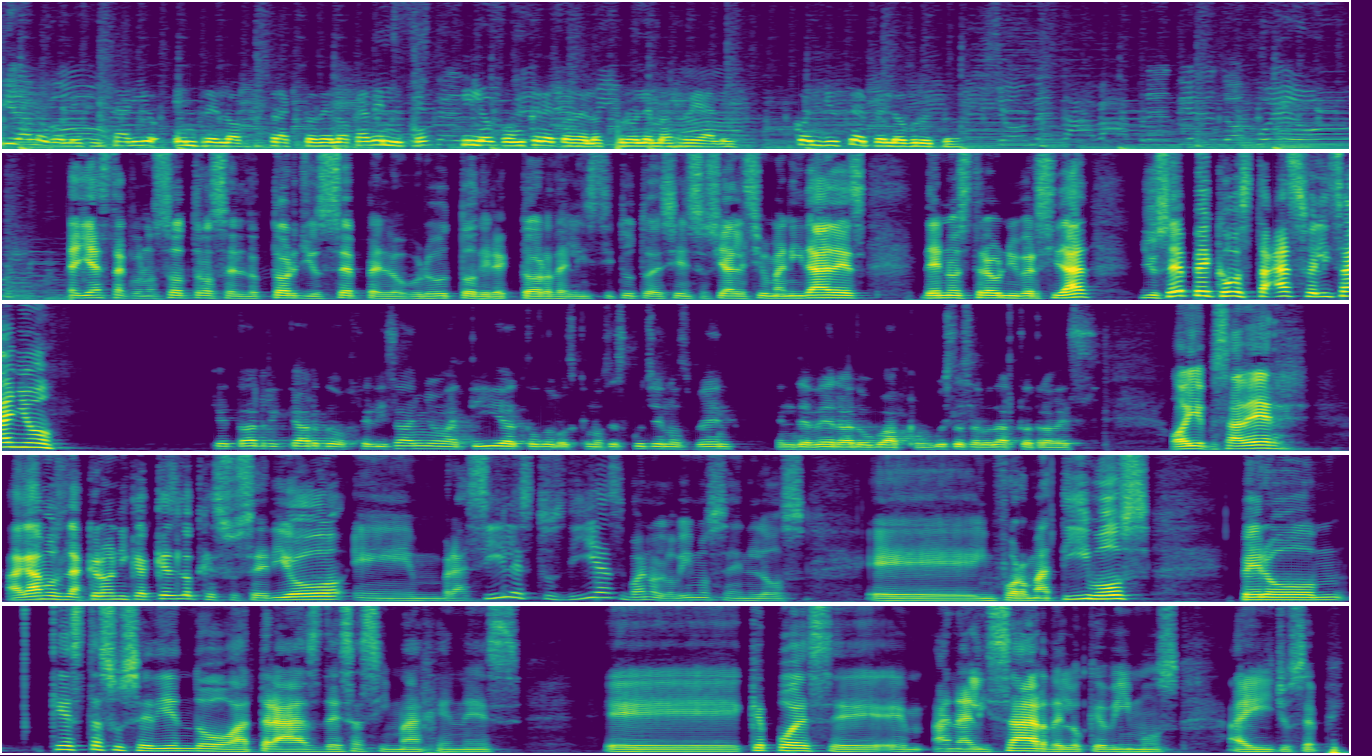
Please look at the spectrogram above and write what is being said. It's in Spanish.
Un diálogo necesario entre lo abstracto de lo académico y lo concreto de los problemas reales. Con Giuseppe Lo Bruto. Ya está con nosotros el doctor Giuseppe Lobruto, director del Instituto de Ciencias Sociales y Humanidades de nuestra universidad. Giuseppe, ¿cómo estás? ¡Feliz año! ¿Qué tal, Ricardo? Feliz año a ti y a todos los que nos escuchen y nos ven en Deber a Guapo. Un gusto saludarte otra vez. Oye, pues a ver, hagamos la crónica. ¿Qué es lo que sucedió en Brasil estos días? Bueno, lo vimos en los eh, informativos, pero ¿qué está sucediendo atrás de esas imágenes? Eh, ¿Qué puedes eh, em, analizar de lo que vimos ahí, Giuseppe?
